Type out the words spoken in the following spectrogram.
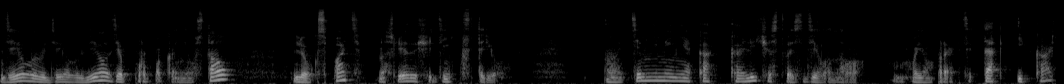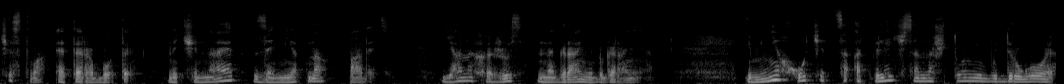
делаю, делаю, делаю, я пока не устал, лег спать, на следующий день повторил. А, тем не менее, как количество сделанного в моем проекте, так и качество этой работы начинает заметно падать. Я нахожусь на грани выгорания. И мне хочется отвлечься на что-нибудь другое.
